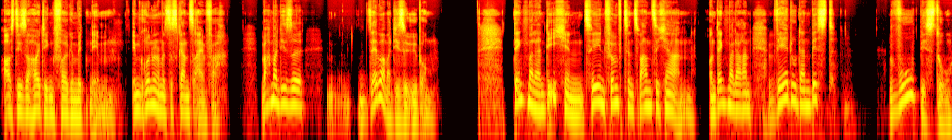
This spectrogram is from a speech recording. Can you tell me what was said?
aus dieser heutigen Folge mitnehmen? Im Grunde genommen ist es ganz einfach. Mach mal diese, selber mal diese Übung. Denk mal an dich in 10, 15, 20 Jahren und denk mal daran, wer du dann bist. Wo bist du?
